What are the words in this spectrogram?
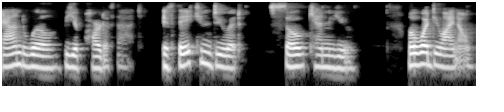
and will be a part of that. If they can do it, so can you. Well, what do I know?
